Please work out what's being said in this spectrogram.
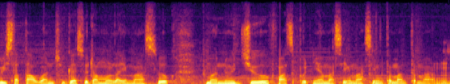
wisatawan juga sudah mulai masuk menuju fast foodnya masing-masing teman-teman.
